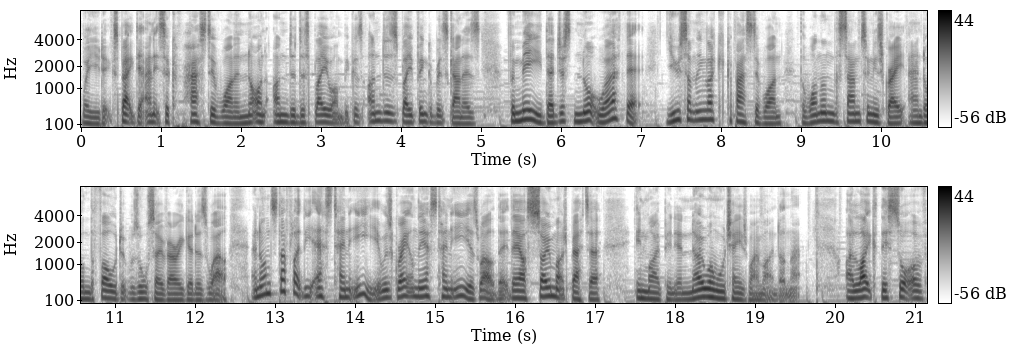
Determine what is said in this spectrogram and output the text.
where you'd expect it, and it's a capacitive one and not an under display one because under display fingerprint scanners, for me, they're just not worth it. Use something like a capacitive one. The one on the Samsung is great, and on the Fold, it was also very good as well. And on stuff like the S10e, it was great on the S10e as well. They, they are so much better, in my opinion. No one will change my mind on that. I like this sort of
